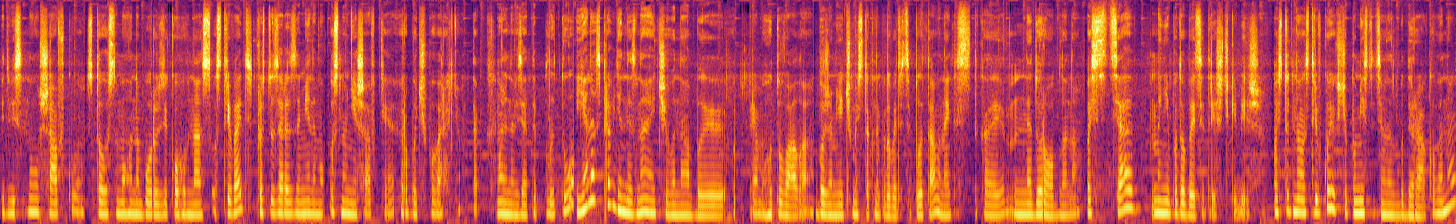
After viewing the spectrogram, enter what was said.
підвісну шафку з того самого набору, з якого в нас острівець. Просто зараз замінимо основні шафки робочу поверхню. Так, можна взяти плиту. Я насправді не знаю, чи вона би от прямо готувала. Боже, мені чомусь так не подобається ця плита, вона якась така недороблена. Ось ця мені подобається трішечки більше. Ось тут на острівку, якщо поміститься, у нас буде раковина.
